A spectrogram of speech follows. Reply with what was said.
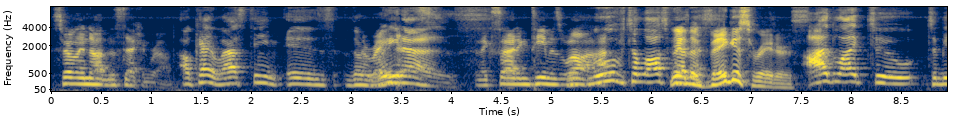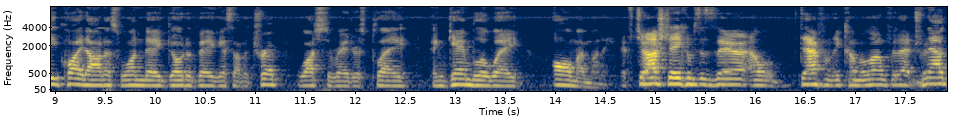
Certainly not in the second round. Okay, last team is the, The Raiders. Raiders. An exciting team as well. Move to Las Vegas. yeah, the Vegas Raiders. I'd like to, to be quite honest, one day go to Vegas on a trip, watch the Raiders play, and gamble away all my money. if Josh Jacobs is there, I will definitely come along for that trip. Now,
